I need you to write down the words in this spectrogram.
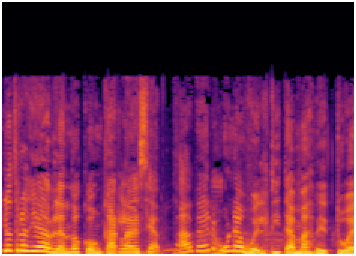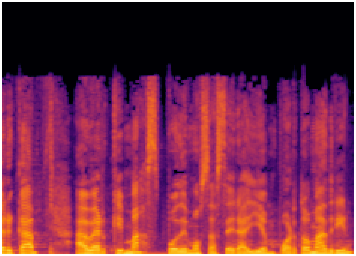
El otro día hablando con Carla decía, a ver, una vueltita más de tuerca, a ver qué más podemos hacer ahí en Puerto Madryn.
